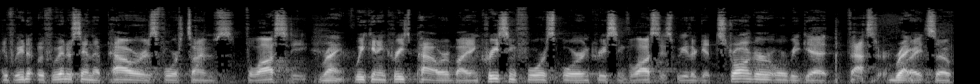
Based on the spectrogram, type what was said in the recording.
If we if we understand that power is force times velocity, right. we can increase power by increasing force or increasing velocity. So we either get stronger or we get faster, right? right? So,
